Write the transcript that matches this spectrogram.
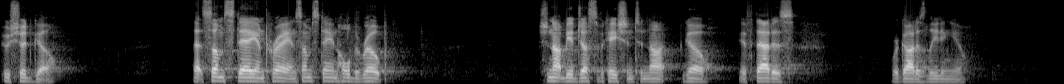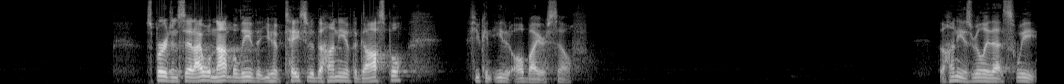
who should go that some stay and pray and some stay and hold the rope should not be a justification to not go if that is where God is leading you. Spurgeon said, I will not believe that you have tasted of the honey of the gospel if you can eat it all by yourself. The honey is really that sweet.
